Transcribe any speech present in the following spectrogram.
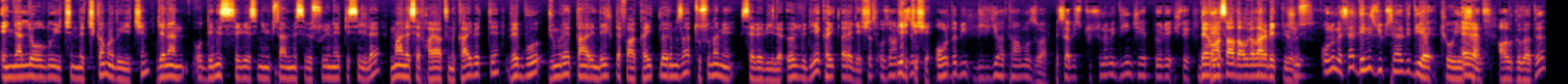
engelli olduğu için de çıkamadığı için gelen o deniz seviyesinin yükselmesi ve suyun etkisiyle maalesef hayatını kaybetti ve bu Cumhuriyet tarihinde ilk defa kayıtlarımıza tsunami sebebiyle öldü diye kayıtlara geçti. O zaman bir kişi. Orada bir bilgi hatamız var. Mesela biz tsunami deyince hep böyle işte devasa dev... dalgalar bekliyoruz. Şimdi onu mesela deniz yükseldi diye çoğu insan evet. algıladı.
